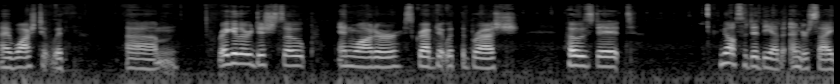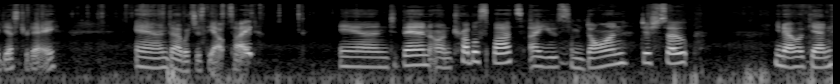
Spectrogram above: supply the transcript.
I washed it with um, regular dish soap and water, scrubbed it with the brush, hosed it. We also did the other underside yesterday, and uh, which is the outside. And then on trouble spots, I used some Dawn dish soap. You know, again,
